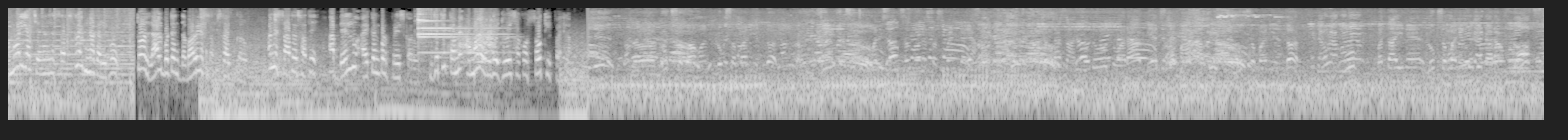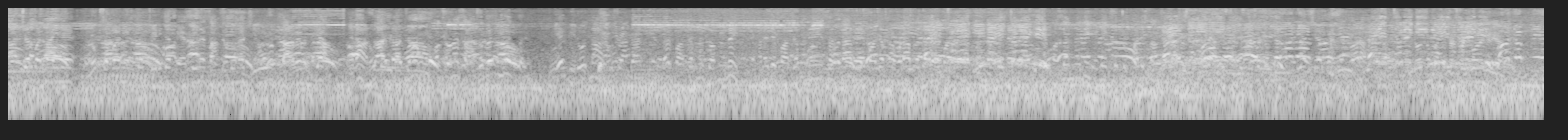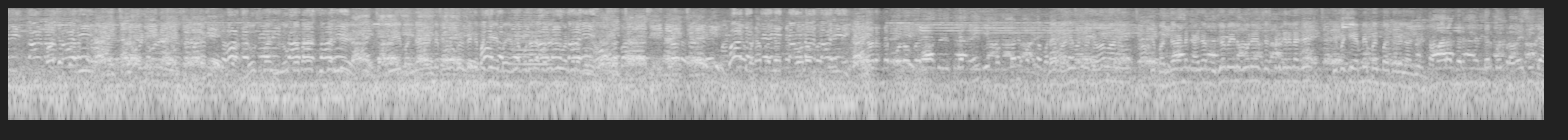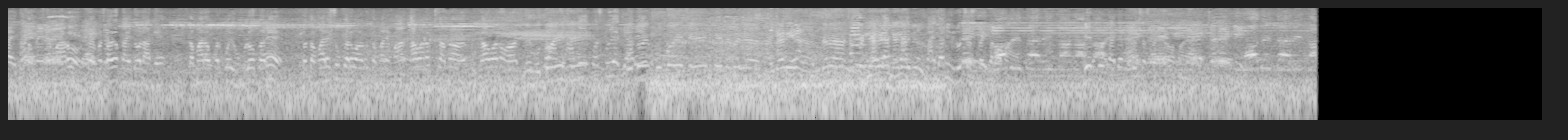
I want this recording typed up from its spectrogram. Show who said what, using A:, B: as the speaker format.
A: અમારી આ ચેનલને સબસ્ક્રાઇબ ના કરી હોય તો આ લાલ બટન દબાવીને સબસ્ક્રાઇબ કરો અને સાથે સાથે આ બેલનું આઇકન પણ પ્રેસ કરો, જેથી તમે અમારા વીડિયો જોઈ શકો સૌથી પહેલા.
B: સાંસદો બતાવીને લોકસભાની અંદર જે ઠરાવનો પિક્ચર બતાવીને લોકસભાની અંદર જે રીતે બેસીને સાંસદોના એ વિરોધના અનુસંધાનની અંદર ભાજપને ગમ્યું નહીં અને જે ભાજપની સરકારે ભાજપના વડાપ્રધાને ભાજપના ગૃહમંત્રીને જે પસંદ નથી એટલે એકસો ચુમ્માલીસ
C: લોકસભા લોકસભાના સ્પીકર છે હવે એ બંધારણને ફોલો કરશે કે પછી એમના પોતાના ફરજની વર્તન
B: વડાપ્રધાનને ફોલો નહીં એ ફક્ત ને ફક્ત
C: મારી વાતનો જવાબ આનો કે બંધારણના કાયદા મુજબ એ લોકોને સસ્પેન્ડ કરેલા છે કે પછી એમને બંધ કરેલા છે?
B: તમારા ઘરની અંદર કોઈ પ્રવેશી જાય તો તમે એને મારો તો એમાં કયો કાયદો લાગે? તમારા ઉપર કોઈ હુમલો કરે તો તમારે શું કરવાનું? તમારે માર ખાવાનો સામે ઉઠાવવાનો
C: મુદ્દો એ છે
B: એક વસ્તુ છે
C: મુદ્દો
B: જ્યારે
C: મુદ્દો એ છે કે તમે કાયદાની અંદર સસ્પેન્ડ
B: કાયદાની વિરુદ્ધ? સસ્પેન્ડ કરવામાં આવે બિલકુલ કાયદાની વિરુદ્ધ સસ્પેન્ડ કરવામાં આવે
